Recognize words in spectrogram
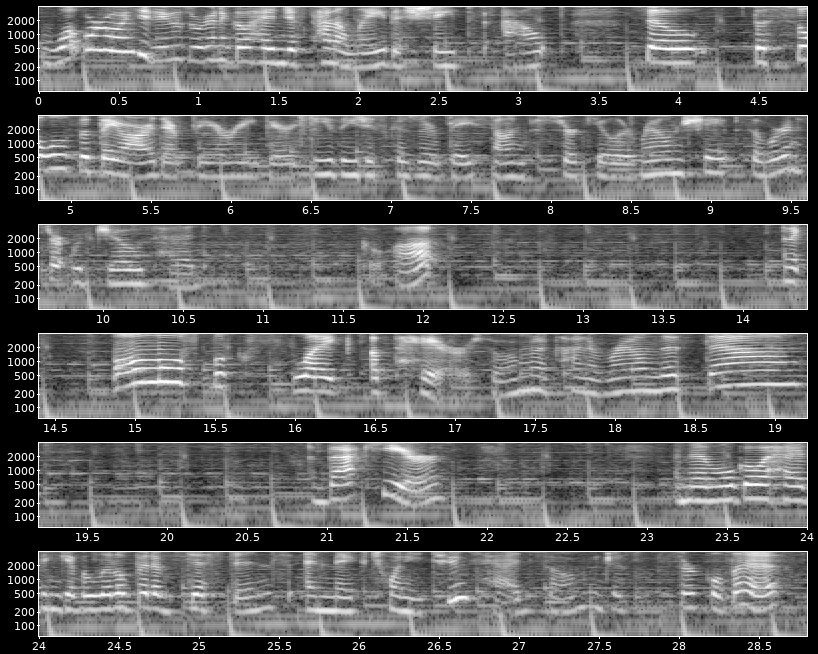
what we're going to do is we're going to go ahead and just kind of lay the shapes out. So the souls that they are, they're very, very easy just because they're based on circular round shapes. So we're going to start with Joe's head. Go up and it almost looks like a pear. So I'm gonna kind of round this down and back here. And then we'll go ahead and give a little bit of distance and make 22's head. So I'm gonna just circle this.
